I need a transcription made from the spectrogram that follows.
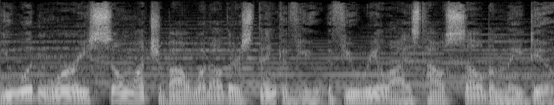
You wouldn't worry so much about what others think of you if you realized how seldom they do.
